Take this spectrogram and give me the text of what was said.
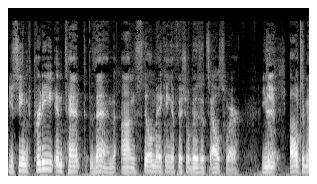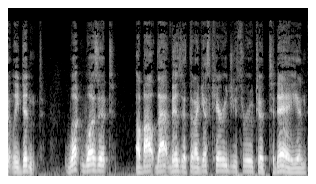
you seemed pretty intent then on still making official visits elsewhere. You Yeah. ultimately didn't. What was it about that visit that I guess carried you through to today, and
